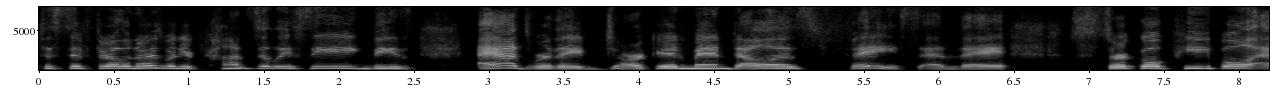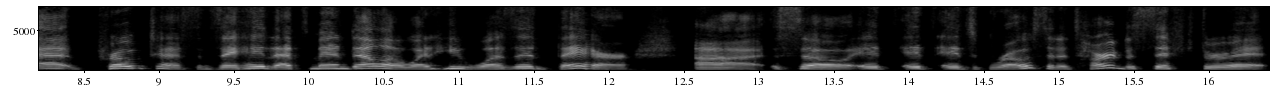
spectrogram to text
to sift through all the noise when you're constantly seeing these ads where they darken Mandela's face and they circle people at protests and say, "Hey, that's Mandela," when he wasn't there. Uh, so it's it's it's gross and it's hard to sift through it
